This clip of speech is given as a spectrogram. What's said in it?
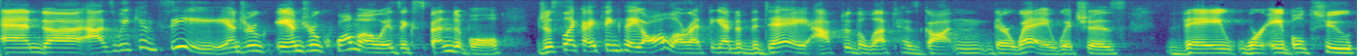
And uh, as we can see, Andrew Andrew Cuomo is expendable, just like I think they all are at the end of the day after the left has gotten their way, which is they were able to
